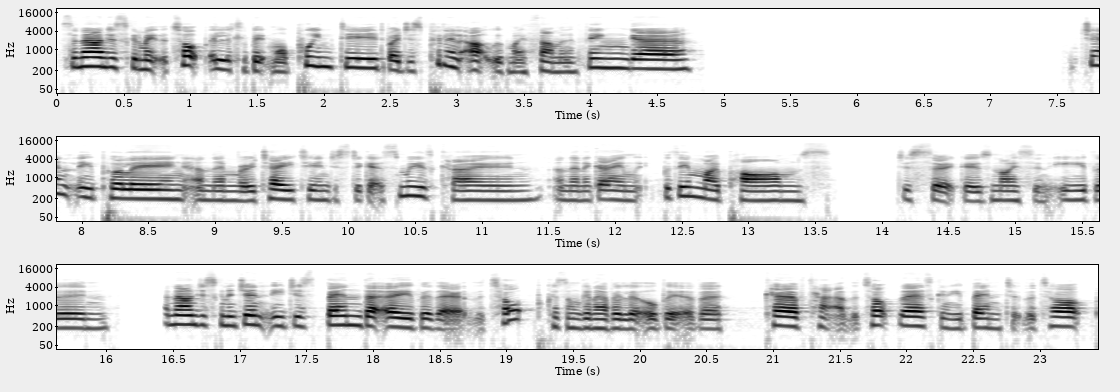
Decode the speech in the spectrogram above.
So now I'm just going to make the top a little bit more pointed by just pulling it up with my thumb and finger gently pulling and then rotating just to get a smooth cone. And then again within my palms just so it goes nice and even. And now I'm just going to gently just bend that over there at the top because I'm going to have a little bit of a curved hat at the top there. It's going to be bent at the top.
